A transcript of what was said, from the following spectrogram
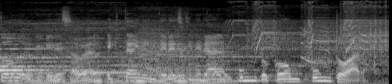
Todo lo que querés saber está en interésgeneral.com.ar.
